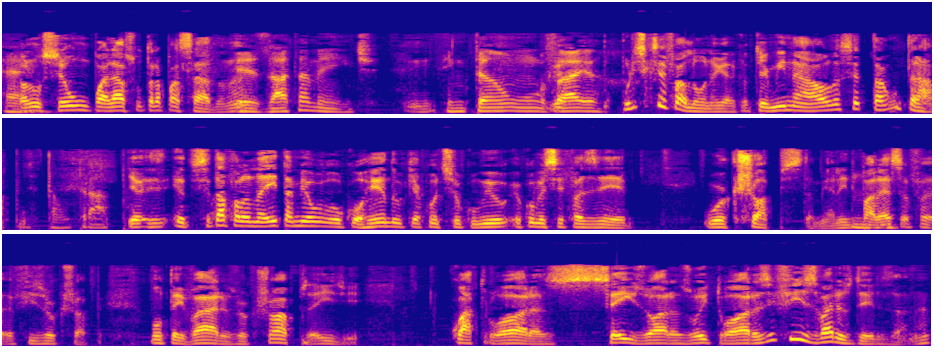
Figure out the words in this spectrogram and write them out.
é. Para não ser um palhaço ultrapassado, né? Exatamente. Hum. Então, vai. Por isso que você falou, né, cara? Que termina a aula, você tá um trapo. Tá um trapo. Eu- eu- você tá falando aí, tá me ocorrendo o que aconteceu comigo. Eu comecei a fazer workshops também. Além de Uhum. palestra, eu eu fiz workshop. Montei vários workshops aí de quatro horas, seis horas, oito horas e fiz vários deles lá, né?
